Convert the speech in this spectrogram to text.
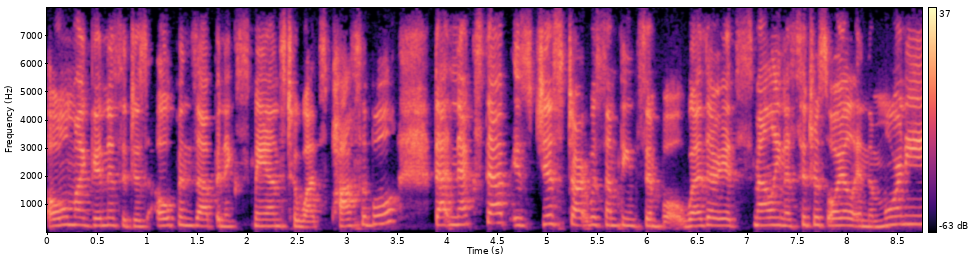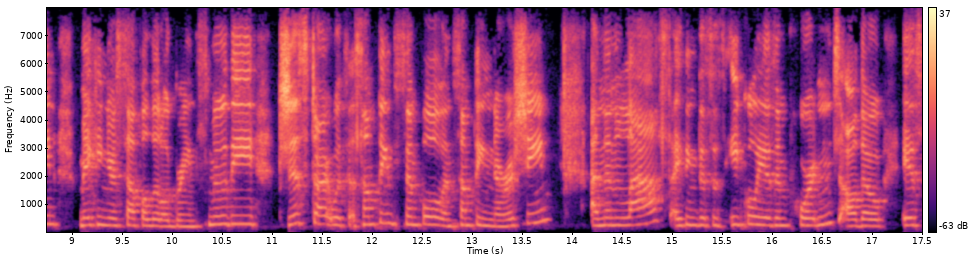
oh my goodness, it just opens up and expands to what's possible. That next step is just start with something simple, whether it's smelling a citrus oil in the morning, making yourself a little green smoothie, just start with something simple and something nourishing. And then last, I think this is equally as important, although is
